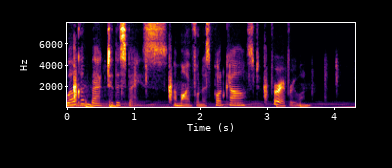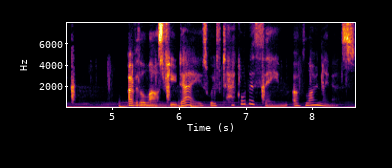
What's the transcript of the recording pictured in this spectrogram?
Welcome back to The Space, a mindfulness podcast for everyone. Over the last few days, we've tackled the theme of loneliness.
